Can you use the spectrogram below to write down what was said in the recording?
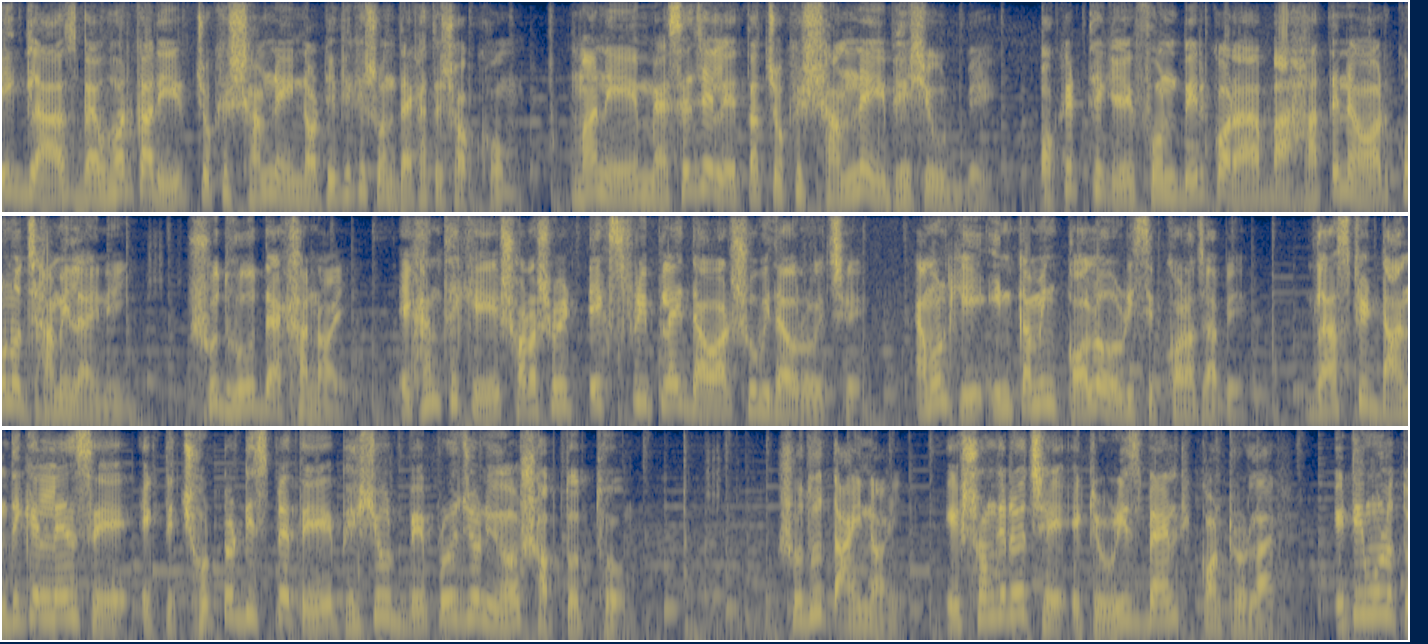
এই গ্লাস ব্যবহারকারীর চোখের সামনেই নোটিফিকেশন দেখাতে সক্ষম। মানে মেসেজ এলে তার চোখের সামনেই ভেসে উঠবে। পকেট থেকে ফোন বের করা বা হাতে নেওয়ার কোনো ঝামেলাই নেই। শুধু দেখা নয়, এখান থেকে সরাসরি টেক্সট রিপ্লাই দেওয়ার সুবিধাও রয়েছে। এমনকি ইনকামিং কলও রিসিভ করা যাবে। গ্লাসটির ডান দিকের লেন্সে একটি ছোট্ট ডিসপ্লেতে ভেসে উঠবে প্রয়োজনীয় সব তথ্য। শুধু তাই নয়, এর সঙ্গে রয়েছে একটি রিসব্যান্ড কন্ট্রোলার এটি মূলত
